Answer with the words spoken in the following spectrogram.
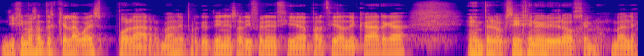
Dijimos antes que el agua es polar, ¿vale? Porque tiene esa diferencia parcial de carga entre el oxígeno y el hidrógeno, ¿vale?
